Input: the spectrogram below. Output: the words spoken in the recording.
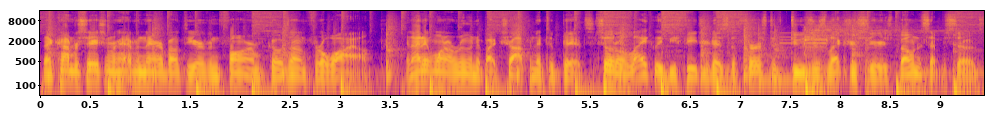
That conversation we're having there about the Irvin farm goes on for a while, and I didn't want to ruin it by chopping it to bits, so it'll likely be featured as the first of Doozer's lecture series bonus episodes,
